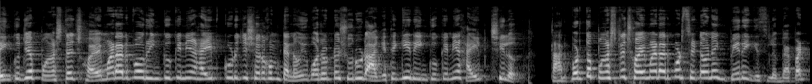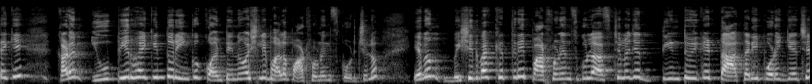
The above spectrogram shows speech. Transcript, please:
রিঙ্কু যে পাঁচটা ছয় মারার পর রিঙ্কুকে নিয়ে হাইপ করেছে সেরকমটা না। ওই বছরটা শুরুর আগে থেকেই রিঙ্কুকে নিয়ে হাইপ ছিল। তারপর তো পাঁচটা, ছয় মারার পর সেটা অনেক বেড়ে গেছিল। ব্যাপারটা কি? কারণ ইউপির হয়ে কিন্তু রিঙ্কু কন্টিনিউয়াসলি ভালো পারফরমেন্স করছিল এবং বেশিরভাগ ক্ষেত্রেই পারফরমেন্সগুলো আসছিল যে তিনটে উইকেট তাড়াতাড়ি পড়ে গিয়েছে।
